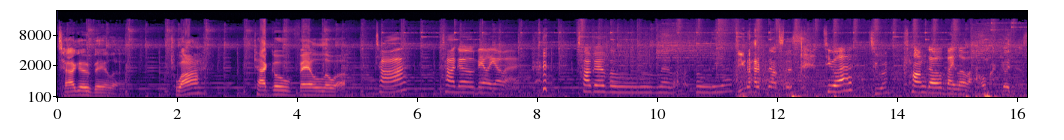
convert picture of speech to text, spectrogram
Tagovailoa. Twa Tagovailoa. Ta Tagovalioa. Tagovalia. Do you know how to pronounce this? Tua Tua? Tongo Vailoa. Oh my goodness.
